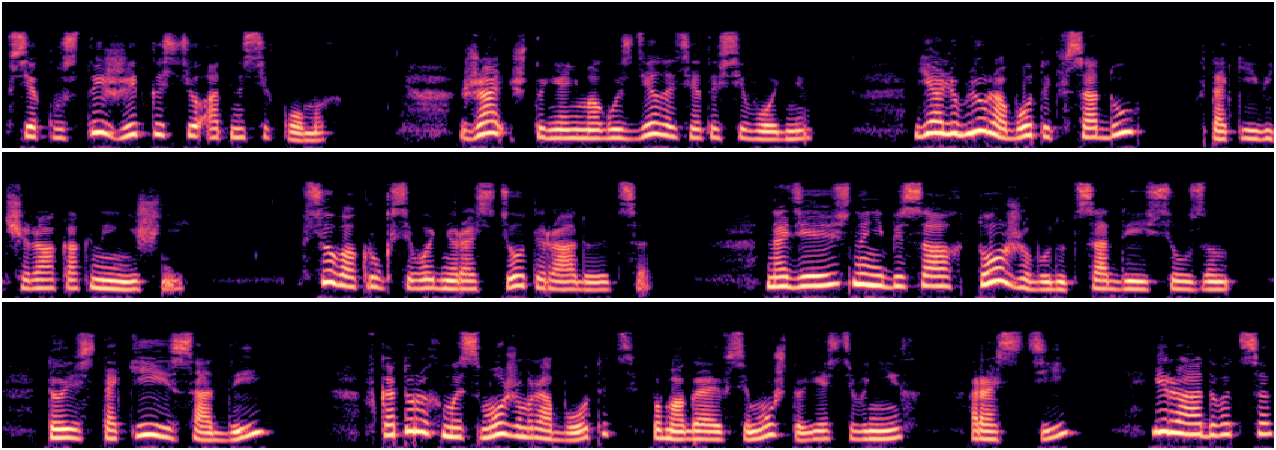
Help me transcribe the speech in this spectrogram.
все кусты жидкостью от насекомых. Жаль, что я не могу сделать это сегодня. Я люблю работать в саду в такие вечера, как нынешний. Все вокруг сегодня растет и радуется. Надеюсь, на небесах тоже будут сады, Сюзан, то есть такие сады, в которых мы сможем работать, помогая всему, что есть в них, расти и радоваться.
